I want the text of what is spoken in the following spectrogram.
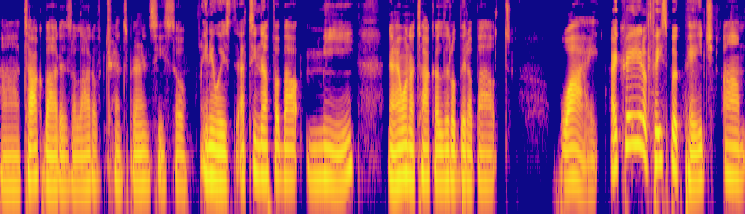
uh, talk about is a lot of transparency. So, anyways, that's enough about me. Now, I want to talk a little bit about why I created a Facebook page. Um,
